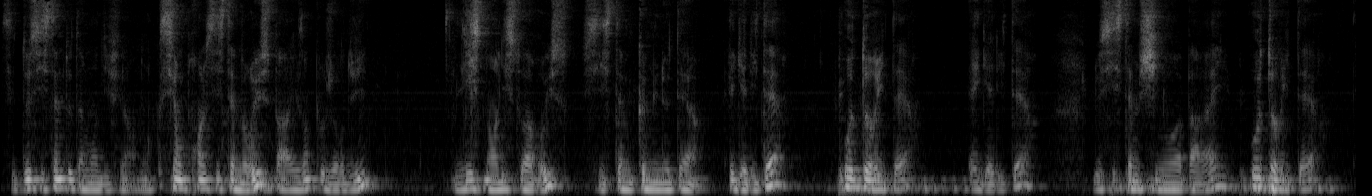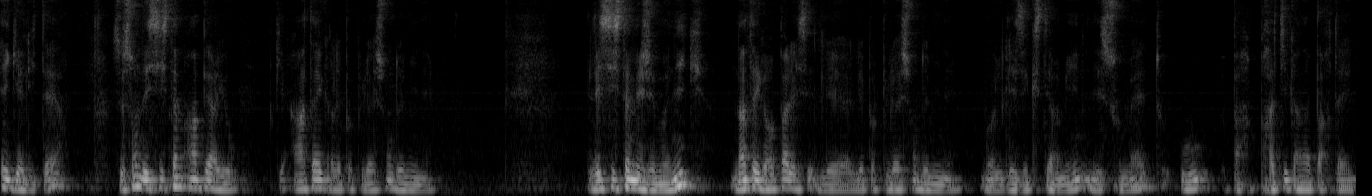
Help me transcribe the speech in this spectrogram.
C'est deux systèmes totalement différents. Donc, si on prend le système russe, par exemple, aujourd'hui, dans l'histoire russe, système communautaire égalitaire, autoritaire égalitaire, le système chinois, pareil, autoritaire égalitaire, ce sont des systèmes impériaux qui intègrent les populations dominées. Les systèmes hégémoniques n'intègrent pas les, populations dominées. ils les exterminent, les soumettent ou pratiquent un apartheid.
